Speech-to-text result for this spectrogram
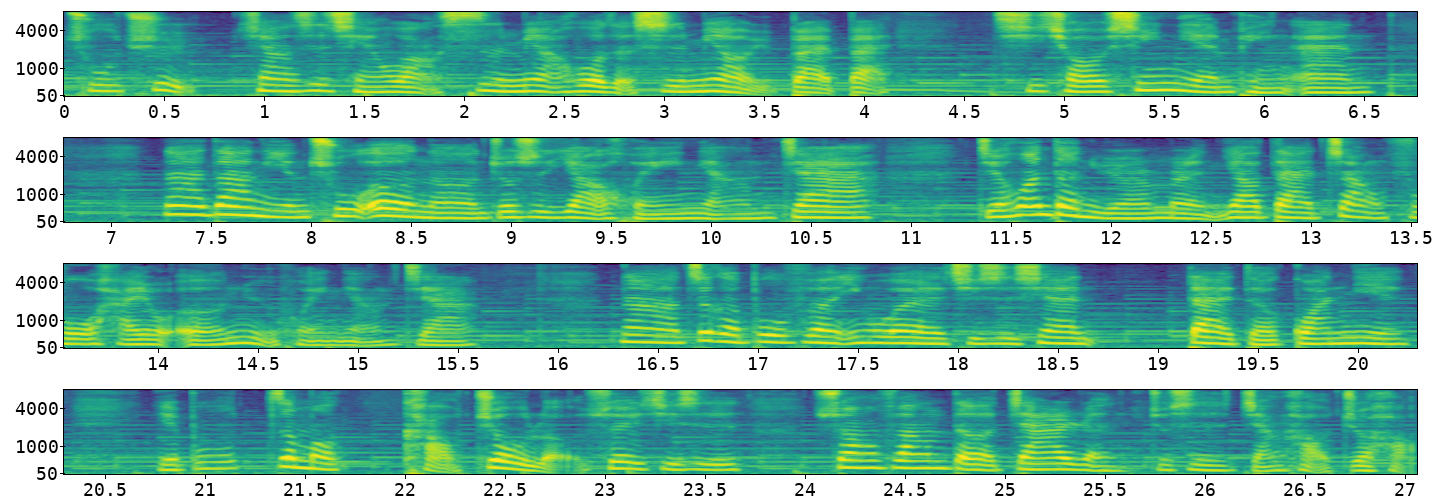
出去。像是前往寺庙或者是庙宇拜拜，祈求新年平安。那大年初二呢，就是要回娘家。结婚的女儿们要带丈夫还有儿女回娘家。那这个部分，因为其实现在带的观念也不这么考究了，所以其实双方的家人就是讲好就好，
